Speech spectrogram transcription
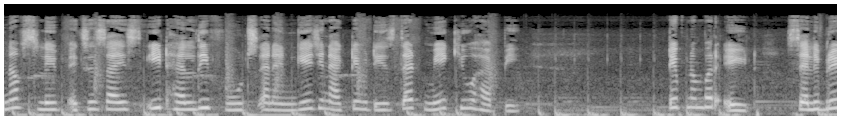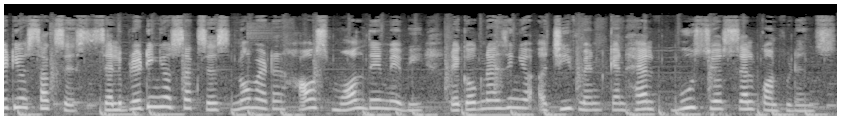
enough sleep, exercise, eat healthy foods, and engage in activities that make you happy. Tip number 8 Celebrate your success. Celebrating your success, no matter how small they may be, recognizing your achievement can help boost your self confidence.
